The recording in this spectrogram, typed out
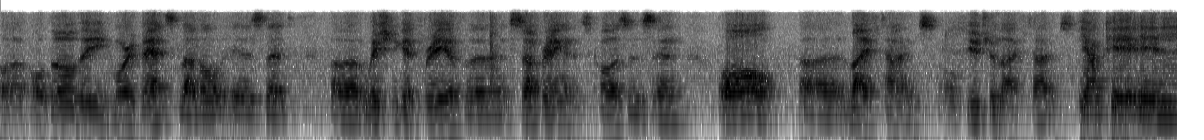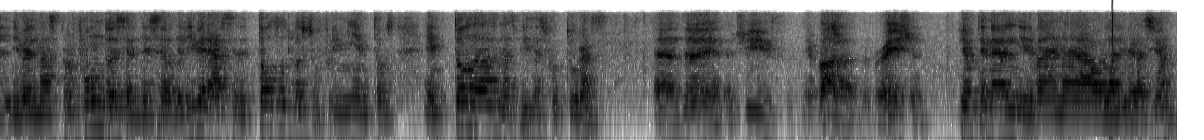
uh, although the more advanced level is that uh, wish to get free of uh, suffering and its causes in all uh, lifetimes, all future lifetimes, Y aunque el nivel más profundo es el deseo de liberarse de todos los sufrimientos en todas las vidas futuras and uh, achieve nirvana, liberation, y obtener el nirvana o la liberación,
